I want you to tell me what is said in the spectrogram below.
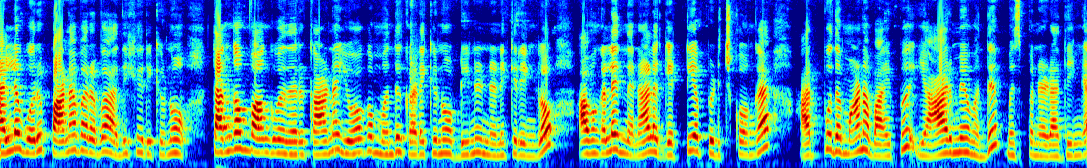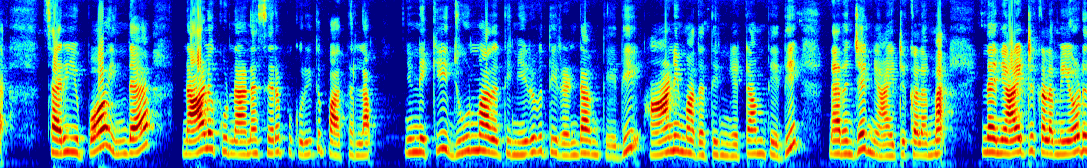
நல்ல ஒரு பணவரவு அதிகரிக்கணும் தங்கம் வாங்குவதற்கான யோகம் வந்து கிடைக்கணும் அப்படின்னு நினைக்கிறீங்களோ அவங்கள இந்த நாளை கெட்டியாக பிடிச்சிக்கோங்க. அற்புதமான வாய்ப்பு யாருமே வந்து மிஸ் பண்ணிடாதீங்க. சரி இப்போ இந்த நாளுக்குண்டான சிறப்பு குறித்து பார்த்துடலாம். இன்னைக்கு ஜூன் மாதத்தின் இருபத்தி ரெண்டாம் தேதி ஆணி மாதத்தின் எட்டாம் தேதி நிறைஞ்ச ஞாயிற்றுக்கிழமை. இந்த ஞாயிற்றுக்கிழமையோடு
